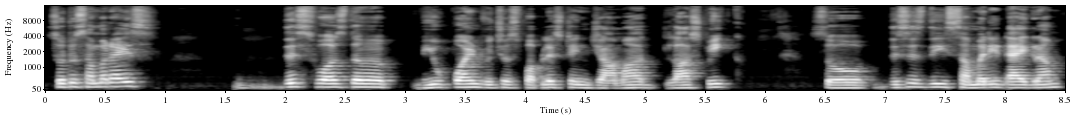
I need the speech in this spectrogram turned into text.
So to summarize, this was the viewpoint which was published in JAMA last week. So this is the summary diagram.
